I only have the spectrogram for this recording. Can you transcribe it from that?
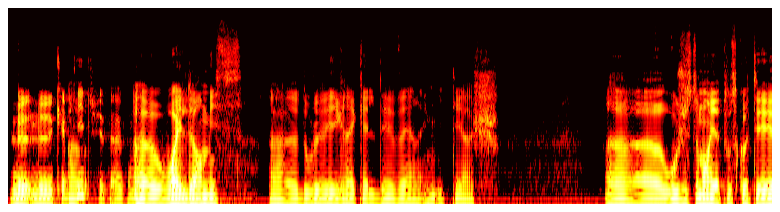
Le, le quel titre? J'ai pas compris. Wilder Myth, euh, W-Y-L-D-E-R-M-I-T-H. Euh, où justement il y a tout ce côté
